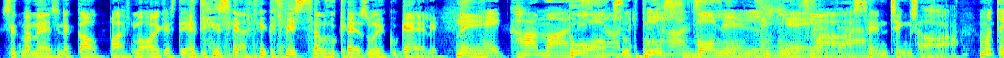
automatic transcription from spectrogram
Sitten mä menen sinne kauppaan, mä oikeasti etin sieltä, niin että missä lukee suihkugeeli. Niin. Hei, come on. Tuoksut ne on plus ihan volume, selkeitä. haa, sentings, haa. Mutta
